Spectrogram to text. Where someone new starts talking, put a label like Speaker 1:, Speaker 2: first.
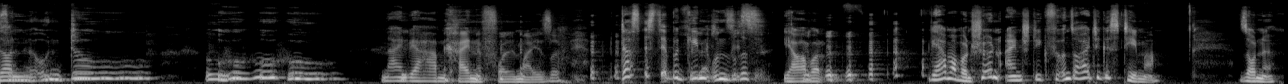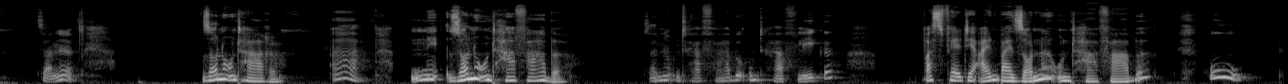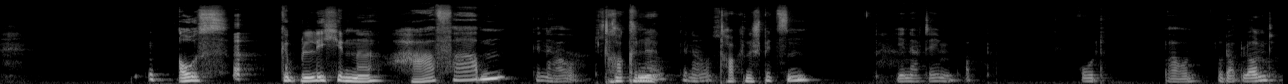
Speaker 1: Sonne und du. Uhuhu. Nein, wir haben keine Vollmeise. Das ist der Beginn unseres. Ja, aber wir haben aber einen schönen Einstieg für unser heutiges Thema. Sonne.
Speaker 2: Sonne.
Speaker 1: Sonne und Haare.
Speaker 2: Ah.
Speaker 1: Nee, Sonne und Haarfarbe.
Speaker 2: Sonne und Haarfarbe und Haarpflege?
Speaker 1: Was fällt dir ein bei Sonne und Haarfarbe?
Speaker 2: Huh.
Speaker 1: Ausgeblichene Haarfarben.
Speaker 2: Genau.
Speaker 1: Trockene,
Speaker 2: Struktur, genau.
Speaker 1: trockene Spitzen.
Speaker 2: Je nachdem, ob rot, braun oder blond.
